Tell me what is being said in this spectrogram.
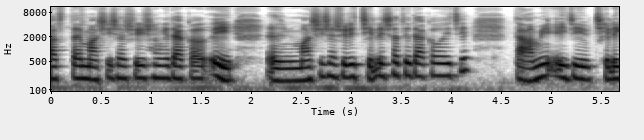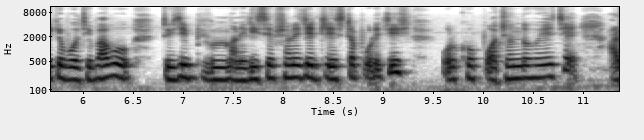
রাস্তায় মাসি শাশুড়ির সঙ্গে দেখা এই এই, মাসি শাশুড়ির ছেলের সাথে দেখা হয়েছে। তা আমি এই যে ছেলেকে বলছি বাবু তুই যে মানে রিসেপশনে যে ড্রেসটা পরেছিস ওর খুব পছন্দ হয়েছে। আর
